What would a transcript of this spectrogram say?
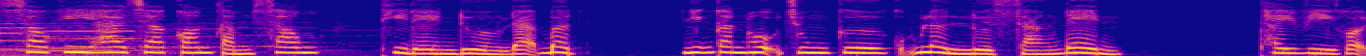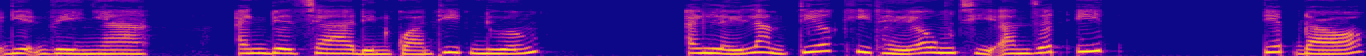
Sau khi hai cha con tắm xong thì đèn đường đã bật những căn hộ chung cư cũng lần lượt sáng đèn. Thay vì gọi điện về nhà, anh đưa cha đến quán thịt nướng. Anh lấy làm tiếc khi thấy ông chỉ ăn rất ít. Tiếp đó,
